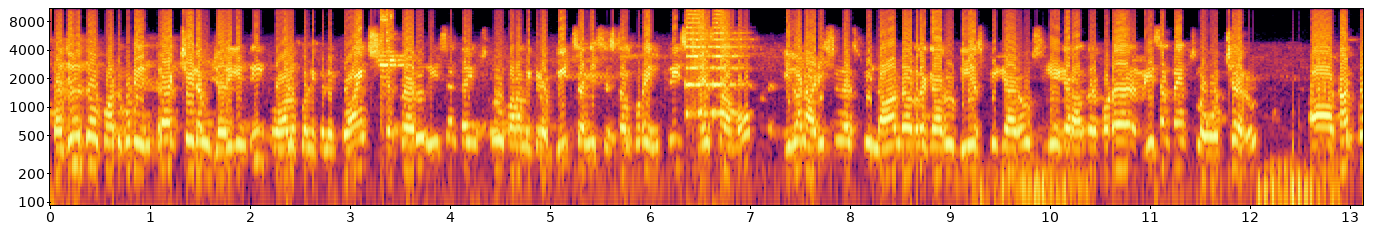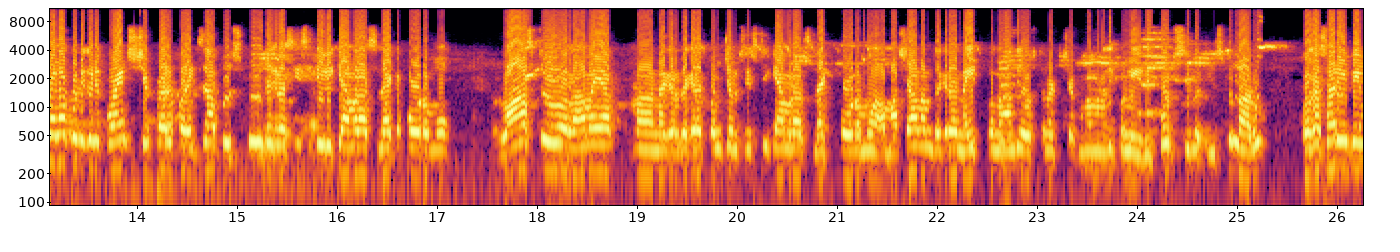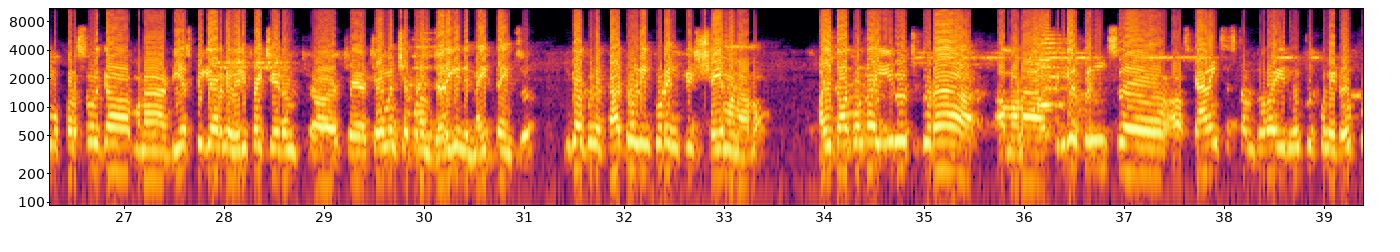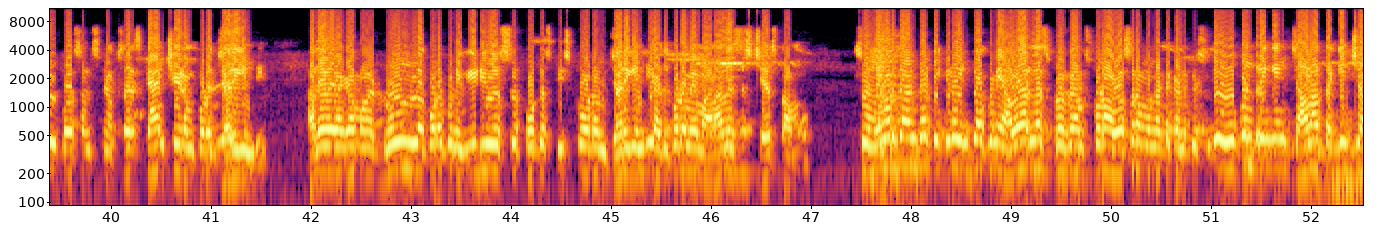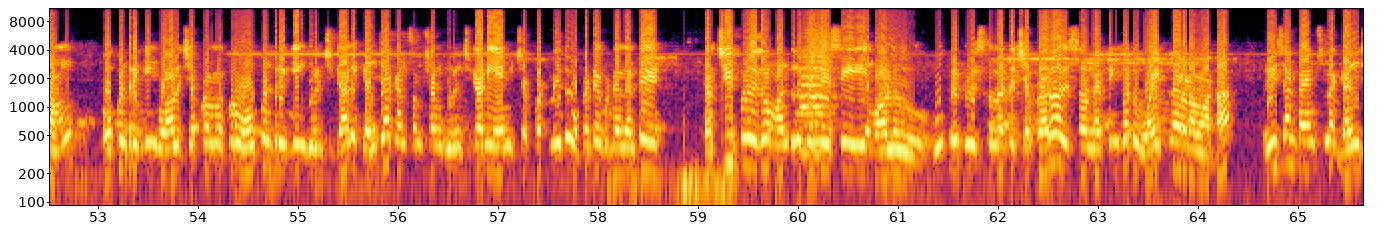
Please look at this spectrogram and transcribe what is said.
ప్రజలతో పాటు కూడా ఇంటరాక్ట్ చేయడం జరిగింది. వాళ్ళు కొన్ని కొన్ని పాయింట్స్ చెప్పారు. రీసెంట్ టైమ్స్లో మనం ఇక్కడ బీట్స్ అన్ని సిస్టమ్ కూడా ఇంక్రీజ్ చేస్తాము even additional SP law and order గారు డిఎస్పీ గారు సిఏ గారు అందరూ కూడా రీసెంట్ టైమ్స్లో వచ్చారు. కాకపోయినా కొన్ని కొన్ని పాయింట్స్ చెప్పారు. ఫర్ ఎగ్జాంపుల్ స్కూల్ దగ్గర సీసీటీవీ కెమెరాస్ లేకపోవడము లాస్ట్ రామయ్య నగర్ దగ్గర కొంచెం సిసి కెమెరాస్ లేకపోవడము ఆ మశానం దగ్గర నైట్ కొంతమంది వస్తున్నట్టు చెప్పడం అనేది కొన్ని రిపోర్ట్స్ ఇస్తున్నారు. ఒకసారి మేము పర్సనల్గా మన డిఎస్పీ గారిని వెరిఫై చేయడం చేయమని చెప్పడం జరిగింది నైట్ టైమ్స్. ఇంకా కొన్ని పెట్రోలింగ్ కూడా ఇంక్రీజ్ చేయమన్నాను. అది కాకుండా ఈ రోజు కూడా మన ఫింగర్ ప్రింట్స్ స్కానింగ్ సిస్టమ్ ద్వారా ఈ రోజు కొన్ని డౌట్ఫుల్ పర్సన్స్ని ఒకసారి స్కాన్ చేయడం కూడా జరిగింది. అదేవిధంగా మన డ్రోన్లో కూడా కొన్ని వీడియోస్ ఫొటోస్ తీసుకోవడం జరిగింది. అది కూడా మేము అనాలిసిస్ చేస్తాము. సో మోర్ దాన్ దట్ ఇక్కడ ఇంకా కొన్ని అవేర్నెస్ ప్రోగ్రామ్స్ కూడా అవసరం ఉన్నట్టు కనిపిస్తుంది. ఓపెన్ డ్రింకింగ్ చాలా తగ్గించాము. ఓపెన్ డ్రింకింగ్ వాళ్ళు చెప్పడంలో కూడా ఓపెన్ డ్రింకింగ్ గురించి కానీ గంజా కన్సంప్షన్ గురించి కానీ ఏమి చెప్పట్లేదు. ఒకటే ఒకటి ఏంటంటే ఖర్చీఫ్లో ఏదో మందులు పెట్టేసి వాళ్ళు ఊపిరి పీలుస్తున్నట్టు చెప్పారు. అది నథింగ్ బట్ వైట్నర్ అన్నమాట. రీసెంట్ టైమ్స్లో గంజా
